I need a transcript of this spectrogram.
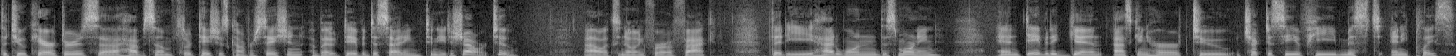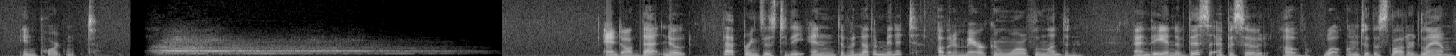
The two characters uh, have some flirtatious conversation about David deciding to need a shower, too. Alex knowing for a fact that he had one this morning, and David again asking her to check to see if he missed any place important. And on that note, that brings us to the end of another minute of An American Werewolf in London, and the end of this episode of Welcome to the Slaughtered Lamb.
